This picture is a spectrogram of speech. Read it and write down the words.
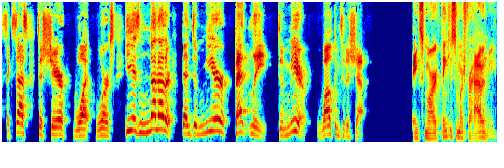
Success to share what works. He is none other than Demir Bentley. Demir, welcome to the show. Thanks, Mark. Thank you so much for having me.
